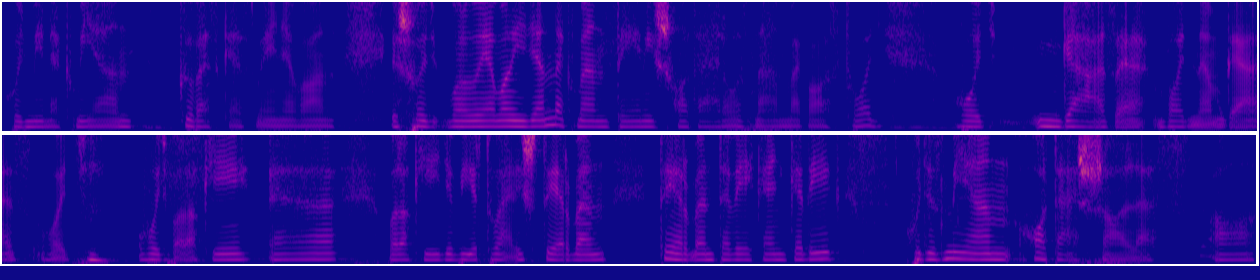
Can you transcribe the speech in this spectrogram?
hogy minek milyen következménye van. És hogy valójában így ennek mentén is határoznám meg azt, hogy, hogy gáz-e, vagy nem gáz, hogy, hm. hogy valaki, valaki így a virtuális térben, térben tevékenykedik, hogy ez milyen hatással lesz a,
